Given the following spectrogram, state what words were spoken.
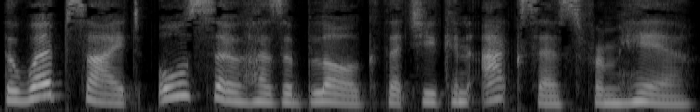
The website also has a blog that you can access from here.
